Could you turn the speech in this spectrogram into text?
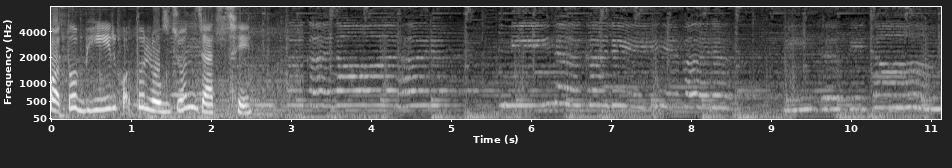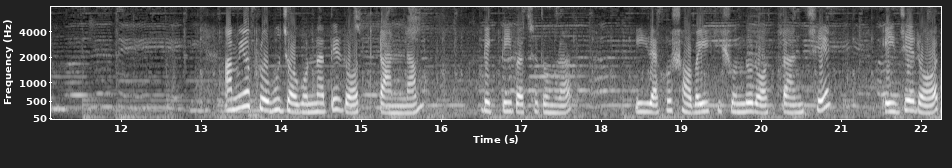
কত ভিড়, কত লোকজন যাচ্ছে। আমিও প্রভু জগন্নাথের রথ টানলাম। দেখতেই পাচ্ছ তোমরা। এই দেখো সবাই কি সুন্দর রথ টানছে। এই যে রথ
